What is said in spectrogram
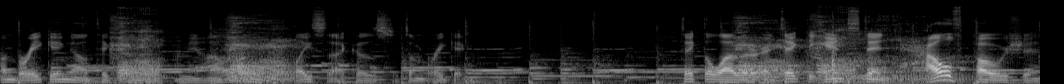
Unbreaking, I'll take that. I mean, I'll, I'll replace that because it's unbreaking. Take the leather and take the instant health potion.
